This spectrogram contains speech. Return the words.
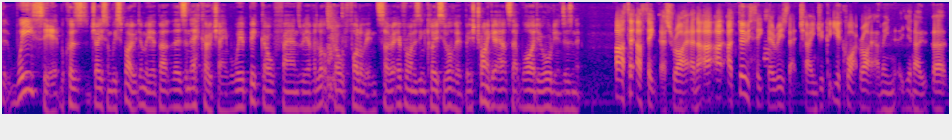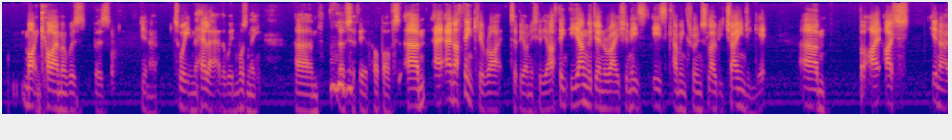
it, we see it because Jason, we spoke, didn't we, about there's an echo chamber. We're big golf fans. We have a lot of golf following, so everyone is inclusive of it. But it's trying to get out to that wider audience, isn't it? I think I think that's right, and I, I, I do think there is that change. You, are quite right. I mean, you know, uh, Martin Kaymer was was, you know, tweeting the hell out of the win, wasn't he? Um, of Sophia Popov's, um, and I think you're right. To be honest with you, I think the younger generation is is coming through and slowly changing it. Um, but I, I, you know,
